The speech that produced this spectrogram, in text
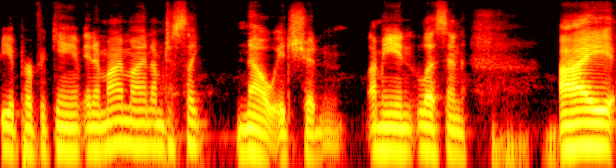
be a perfect game? And in my mind i'm just like no it shouldn't. I mean listen i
